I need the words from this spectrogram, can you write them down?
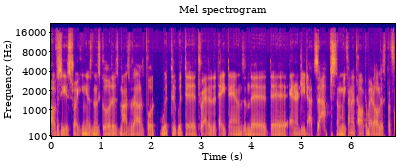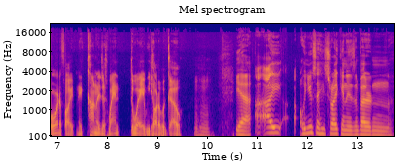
obviously his striking isn't as good as Masvidal's but with the with the threat of the takedowns and the the energy that zaps and we kind of talked about all this before the fight it kind of just went the way we thought it would go Mm-hmm. yeah, I, I when you say he's striking isn't better than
